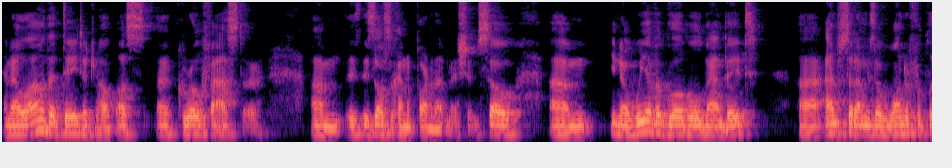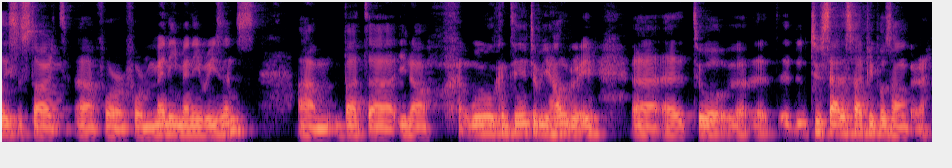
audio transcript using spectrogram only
and allowing that data to help us uh, grow faster um, is, is, also kind of part of that mission. So um, you know we have a global mandate. Uh, Amsterdam is a wonderful place to start uh, for for many many reasons. Um, but uh, you know, we will continue to be hungry uh, uh to uh, to satisfy people's hunger.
